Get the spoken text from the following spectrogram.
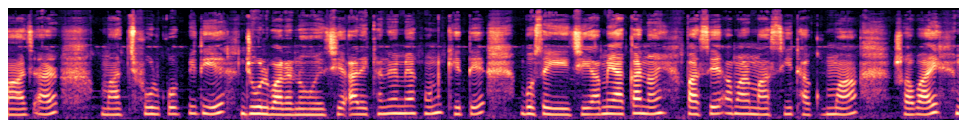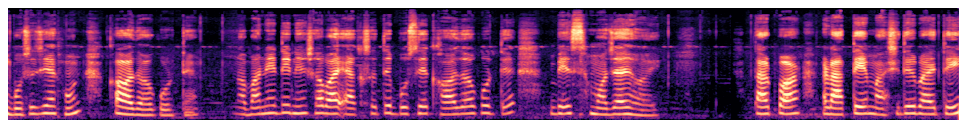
মাছ আর মাছ ফুলকপি দিয়ে ঝোল বানানো হয়েছে। আর এখানে আমি এখন খেতে বসে গিয়েছি। আমি একা নয় পাশে আমার মাসি, ঠাকুমা সবাই বসেছে এখন খাওয়া দাওয়া করতে। নবানের দিনে সবাই একসাথে বসে খাওয়া দাওয়া করতে বেশ মজাই হয়। তারপর রাতে মাসিদের বাড়িতেই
